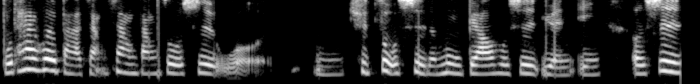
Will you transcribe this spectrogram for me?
不太会把奖项当做是我嗯去做事的目标或是原因，而是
